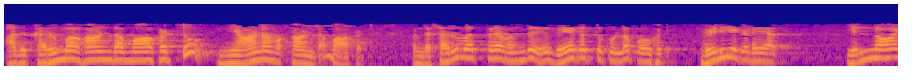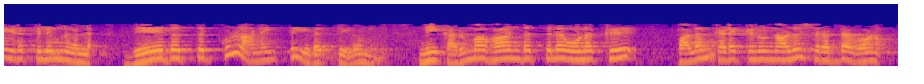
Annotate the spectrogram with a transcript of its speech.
அது கர்மகாண்டமாகட்டும் ஞான காண்டமாகட்டும் அந்த சர்வத்திர வந்து வேதத்துக்குள்ள போகுது. வெளியே கிடையாது. எல்லா இடத்திலும் அல்ல. வேதத்துக்குள் அனைத்து இடத்திலும். நீ கர்மகாண்டத்துல உனக்கு பலன் கிடைக்கணும்னாலும் ஸ்ரத்த வேணும்.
